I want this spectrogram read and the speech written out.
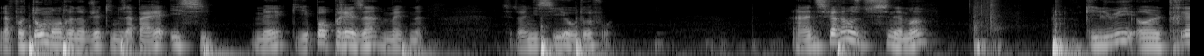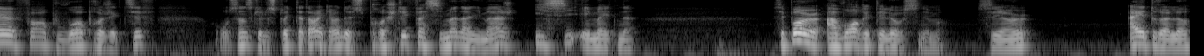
La photo montre un objet qui nous apparaît ici, mais qui n'est pas présent maintenant. C'est un ici et autrefois. À la différence du cinéma, qui lui a un très fort pouvoir projectif, au sens que le spectateur est capable de se projeter facilement dans l'image ici et maintenant. C'est pas un avoir été là au cinéma, c'est un être là,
